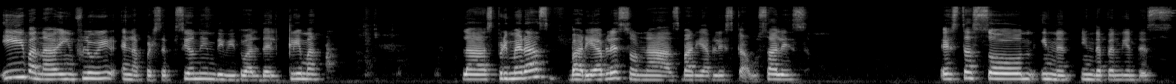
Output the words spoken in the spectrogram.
y van a influir en la percepción individual del clima. Las primeras variables son las variables causales. Estas son independientes.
